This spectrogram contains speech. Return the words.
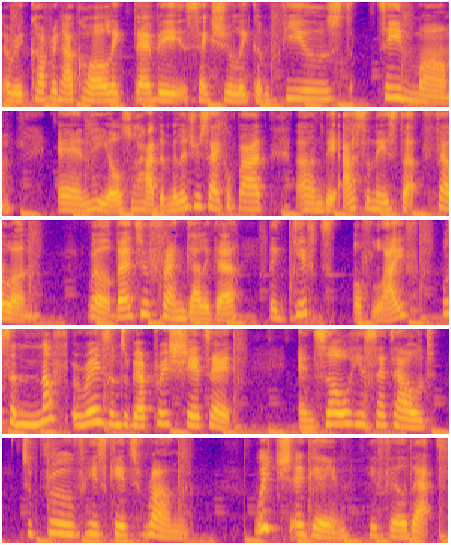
a recovering alcoholic, Debbie, sexually confused teen mom, and he also had a military psychopath and the arsonist felon. Well, back to Frank Gallagher, the gift of life was enough reason to be appreciated, and so he set out to prove his kids wrong, which again he failed at.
